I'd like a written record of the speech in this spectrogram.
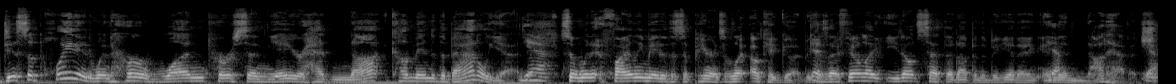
disappointed when her one person Jaeger had not come into the battle yet. Yeah. So when it finally made this appearance, I'm like, okay, good, because Good. I feel like you don't set that up in the beginning and Yeah. then not have it. yeah,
